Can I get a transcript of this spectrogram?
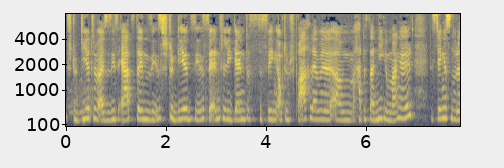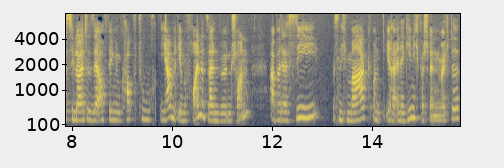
studierte, also sie ist Ärztin, sie ist studiert, sie ist sehr intelligent, das deswegen auf dem Sprachlevel ähm, hat es da nie gemangelt. Das Ding ist nur, dass die Leute sehr oft wegen dem Kopftuch ja mit ihr befreundet sein würden schon, aber dass sie es nicht mag und ihre Energie nicht verschwenden möchte,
